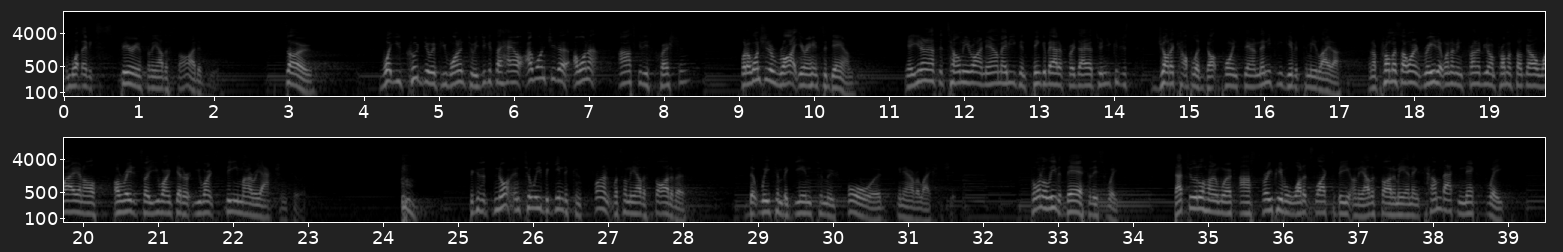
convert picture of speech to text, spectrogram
and what they've experienced on the other side of you. So, what you could do if you wanted to is you could say, Hey, I want you to, I want to ask you this question, but I want you to write your answer down. You, know, you don't have to tell me right now. Maybe you can think about it for a day or two and you can just jot a couple of dot points down and then you can give it to me later. And I promise I won't read it when I'm in front of you. I promise I'll go away and I'll, I'll read it so you won't, get a, you won't see my reaction to it. because it's not until we begin to confront what's on the other side of us that we can begin to move forward in our relationship. So I want to leave it there for this week. That's your little homework. Ask three people what it's like to be on the other side of me, and then come back next week.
